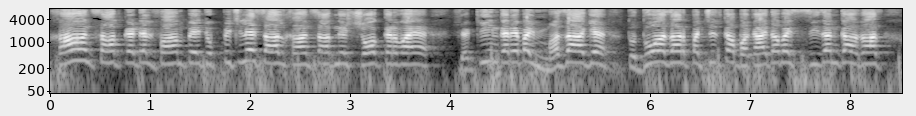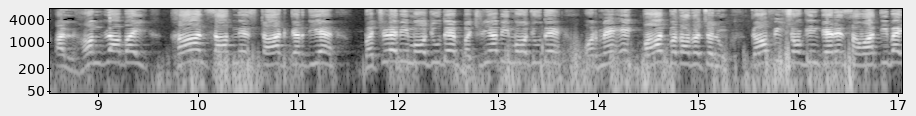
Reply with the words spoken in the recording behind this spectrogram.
खान साहब कैटल फार्म पे, जो पिछले साल खान साहब ने शौक करवाया यकीन करें भाई, मज़ा आ गया। तो 2025 का बकायदा भाई सीज़न का आगाज़ अल्हम्दुलिल्लाह भाई, खान साहब ने स्टार्ट कर दिया है। बछड़े भी मौजूद हैं, बछड़ियाँ भी मौजूद हैं। और मैं एक बात बताता चलूँ, काफ़ी शौकीन कह रहे हैं सवाती भाई,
